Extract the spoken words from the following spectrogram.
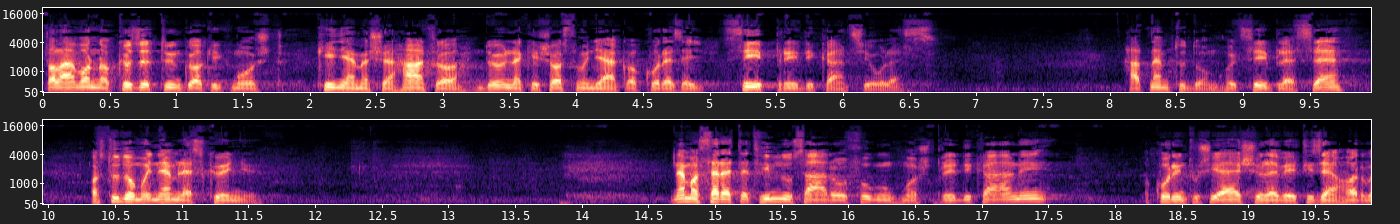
Talán vannak közöttünk, akik most kényelmesen hátra dőlnek, és azt mondják, akkor ez egy szép prédikáció lesz. Hát nem tudom, hogy szép lesz-e, azt tudom, hogy nem lesz könnyű. Nem a szeretet himnuszáról fogunk most prédikálni, a Korintusi első levél 13.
